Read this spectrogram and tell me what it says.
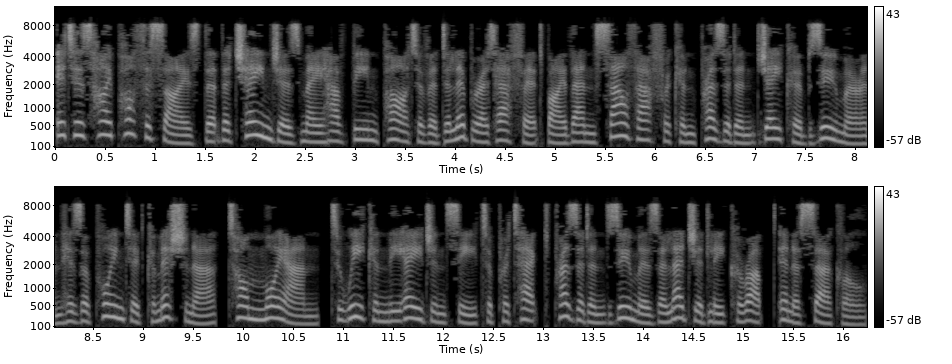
It is hypothesized that the changes may have been part of a deliberate effort by then South African President Jacob Zuma and his appointed commissioner, Tom Moyane, to weaken the agency to protect President Zuma's allegedly corrupt inner circle.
